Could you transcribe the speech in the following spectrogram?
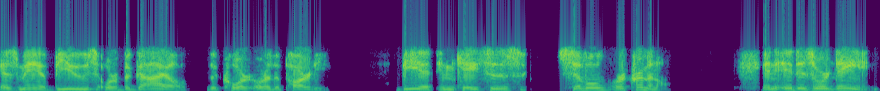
as may abuse or beguile the court or the party, be it in cases civil or criminal. And it is ordained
